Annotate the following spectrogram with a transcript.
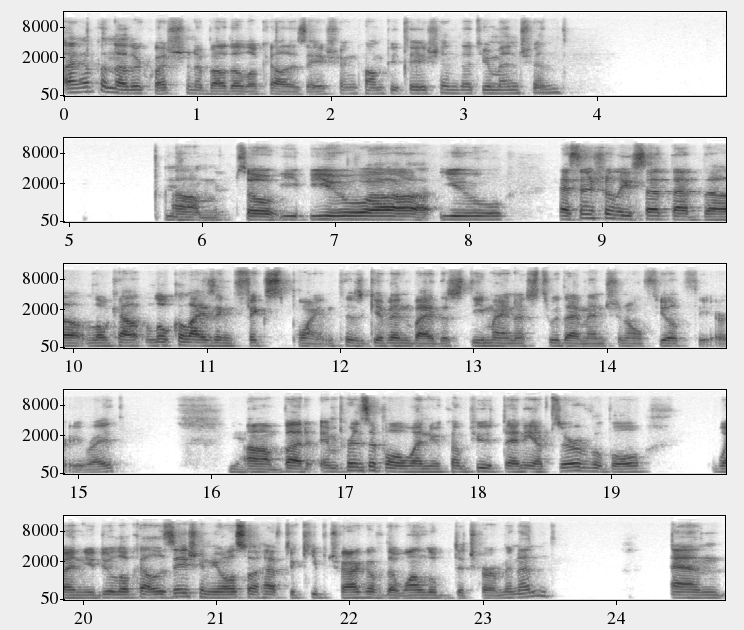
I have another question about the localization computation that you mentioned. Um, so you you, uh, you essentially said that the local, localizing fixed point is given by this d minus two dimensional field theory, right? Yeah. Um, but in principle, when you compute any observable, when you do localization, you also have to keep track of the one loop determinant. And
